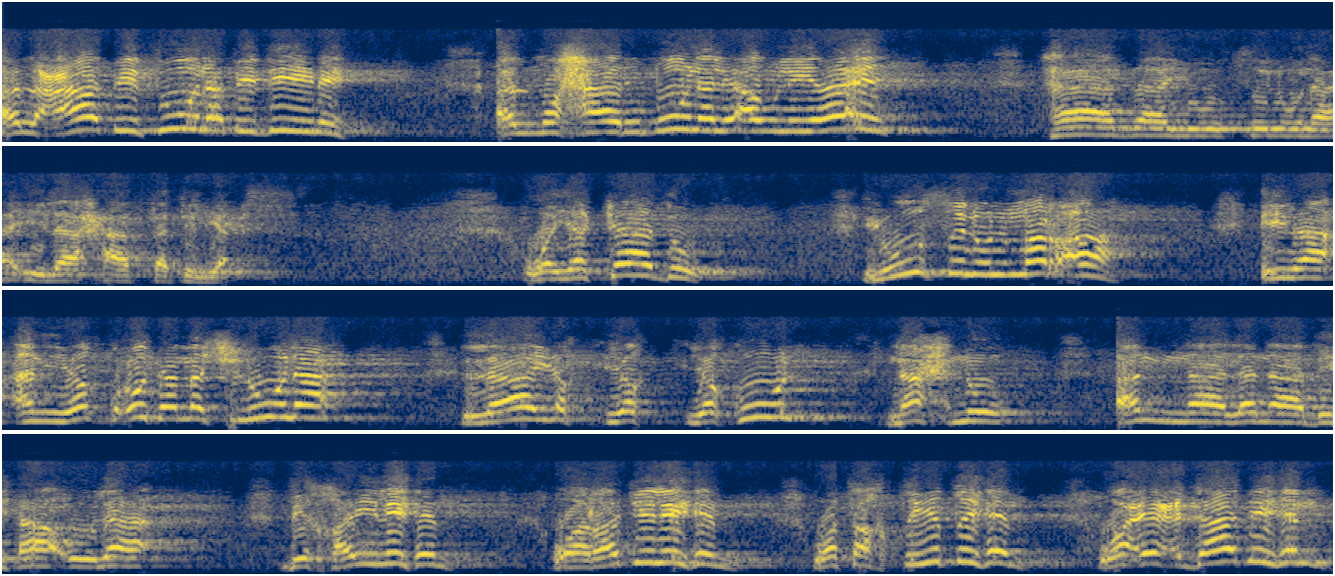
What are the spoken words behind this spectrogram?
العابثون بدينه المحاربون لأوليائه هذا يوصلنا إلى حافة اليأس. ويكاد يوصل المرأة إلى أن يقعد مشلولا. لا يقول نحن أن لنا بهؤلاء بخيلهم ورجلهم وتخطيطهم وإعدادهم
